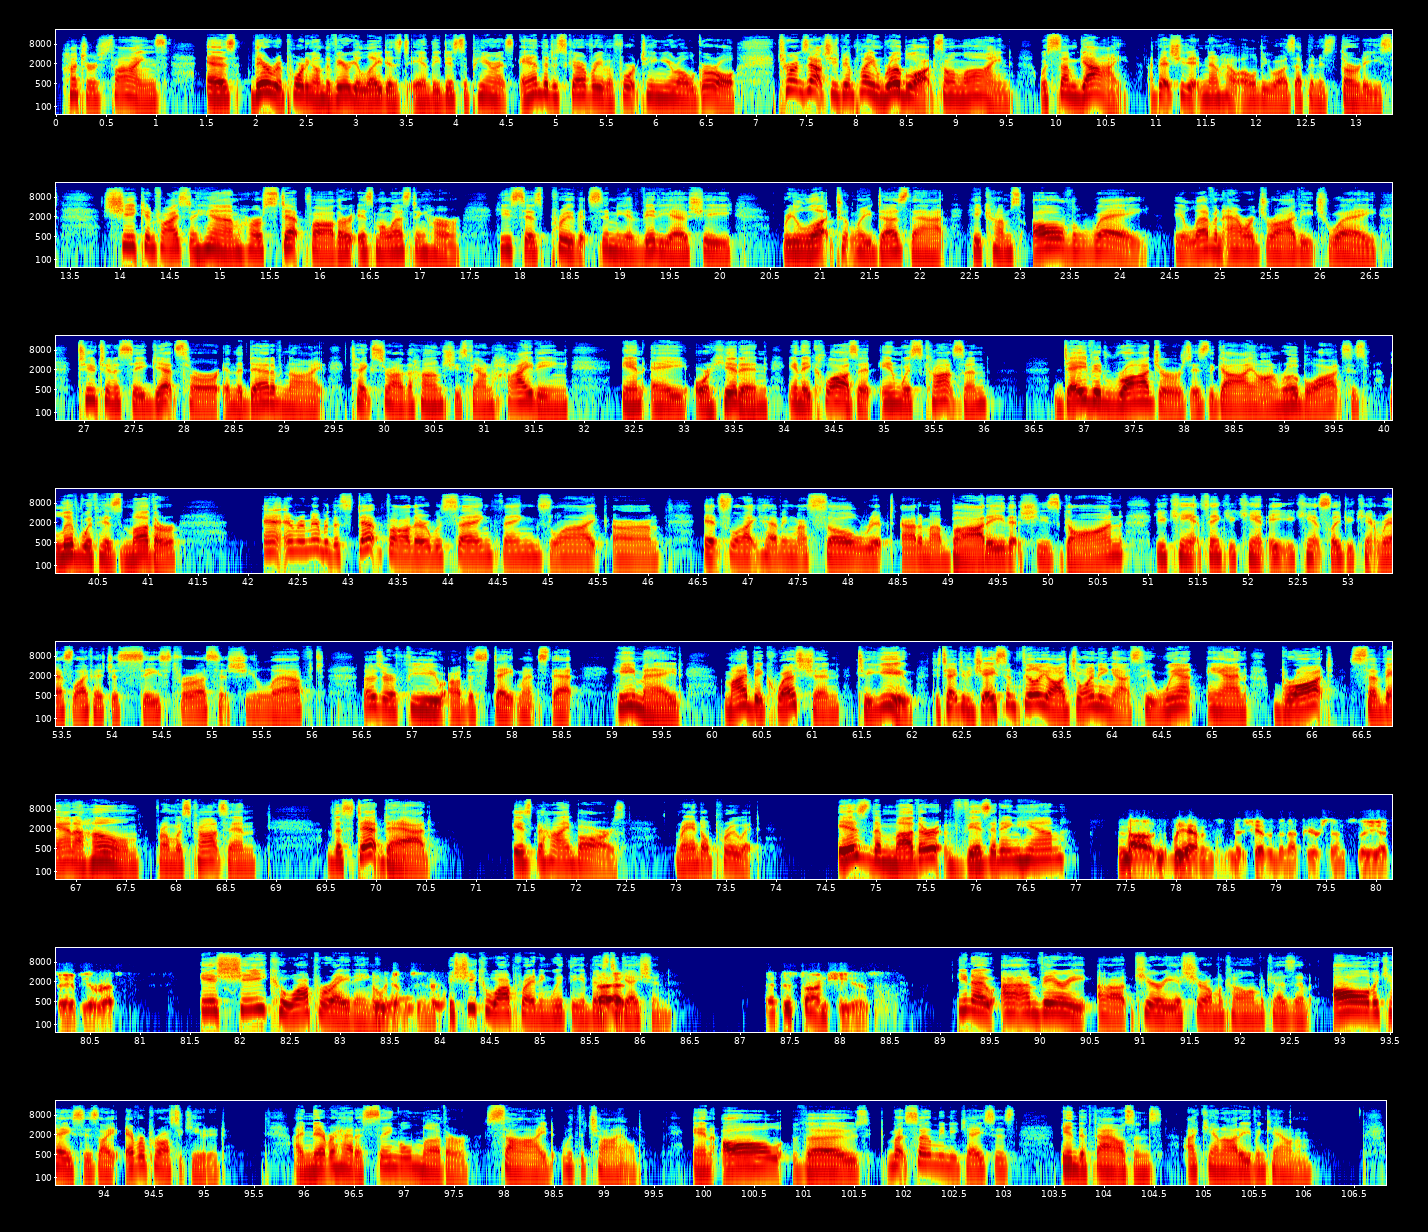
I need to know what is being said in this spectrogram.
Hunter Saenz, as they're reporting on the very latest in the disappearance and the discovery of a 14 year old girl. Turns out she's been playing Roblox online with some guy. I bet she didn't know how old he was, up in his 30s. She confides to him her stepfather is molesting her. He says, Prove it, send me a video. She reluctantly does that. He comes all the way, 11 hour drive each way to Tennessee, gets her in the dead of night, takes her out of the home she's found hiding in a or hidden in a closet in Wisconsin. David Rogers is the guy on Roblox. Has lived with his mother, and, and remember the stepfather was saying things like, um, "It's like having my soul ripped out of my body that she's gone. You can't think, you can't eat, you can't sleep, you can't rest. Life has just ceased for us since she left." Those are a few of the statements that he made my big question to you, Detective Jason Filyaw, joining us, who went and brought Savannah home from Wisconsin. The stepdad is behind bars, Randall Pruitt. Is the mother visiting him? No, we haven't. She hasn't been up here since the uh, day of the arrest. Is she cooperating? So we haven't seen her. Is she cooperating with the investigation? At this time, she is. You know, I- I'm very uh, curious, Cheryl McCollum, because of all the cases I ever prosecuted. I never had a single mother side with the child. And all those, but so many cases in the thousands, I cannot even count them.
